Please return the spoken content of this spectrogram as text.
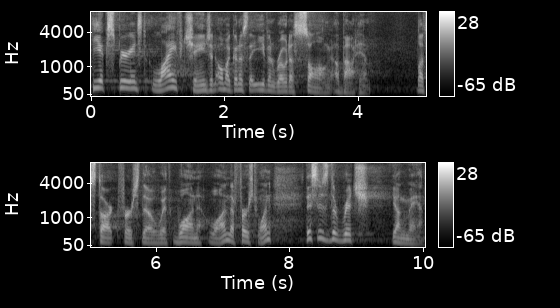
he experienced life change, and oh my goodness, they even wrote a song about him. Let's start first, though, with 1 1. The first one this is the rich young man.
